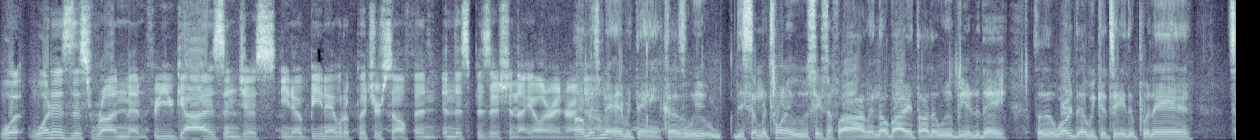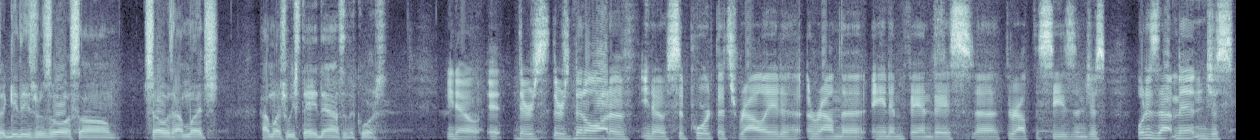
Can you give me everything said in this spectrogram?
what? What has this run meant for you guys, and just you know being able to put yourself in, in this position that y'all are in right um, now? It's meant everything because we December 20 we were six and five, and nobody thought that we'd be here today. So the work that we continue to put in to get these results um, shows how much how much we stayed down to the course you know, it, there's there's been a lot of you know support that's rallied uh, around the A&M fan base uh, throughout the season. Just what has that meant, and just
